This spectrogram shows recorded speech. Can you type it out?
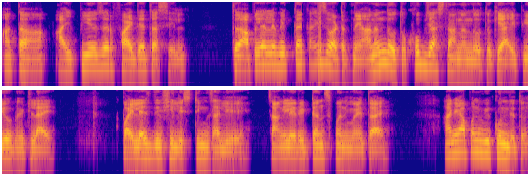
आता आय पी ओ जर फायद्यात असेल तर आपल्याला विकताना काहीच वाटत नाही. आनंद होतो. खूप जास्त आनंद होतो की आय पी ओ भेटलाय. पहिल्याच दिवशी लिस्टिंग झाली आहे. चांगले रिटर्न्स पण मिळत आहे. आणि आपण विकून देतोय.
